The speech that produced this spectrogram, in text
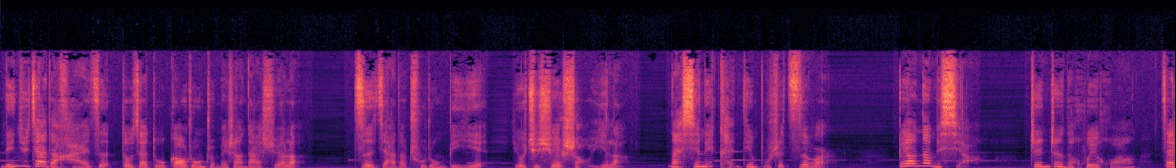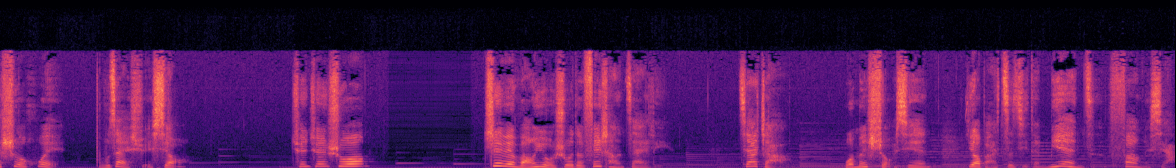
邻居家的孩子都在读高中，准备上大学了，自家的初中毕业又去学手艺了，那心里肯定不是滋味儿。不要那么想，真正的辉煌在社会，不在学校。圈圈说：“这位网友说的非常在理，家长，我们首先要把自己的面子放下，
